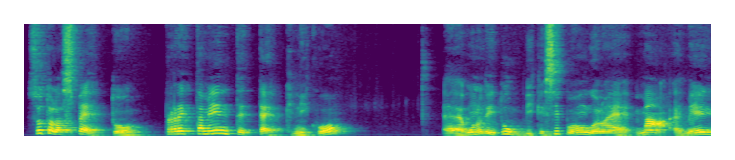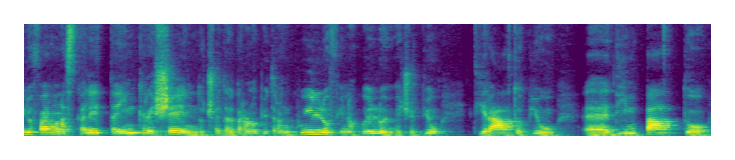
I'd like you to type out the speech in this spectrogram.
Sotto l'aspetto prettamente tecnico, eh, uno dei dubbi che si pongono è ma è meglio fare una scaletta in crescendo, cioè dal brano più tranquillo fino a quello invece più tirato, più eh, di impatto,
